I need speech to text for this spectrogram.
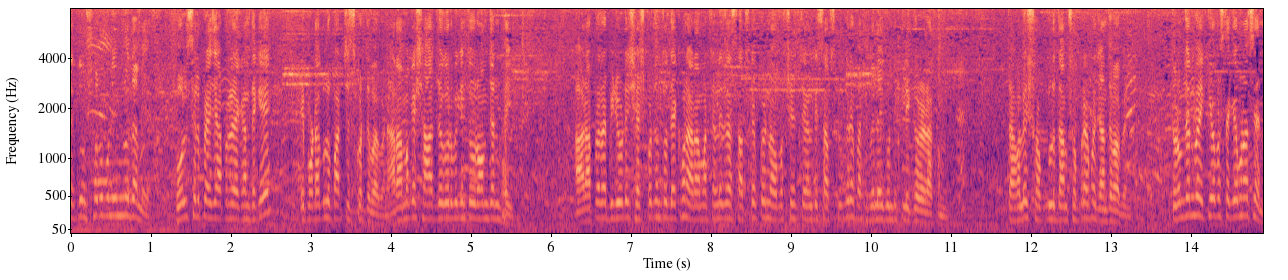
একদম সর্বনিম্ন দামে। হোলসেল প্রাইসে আপনারা এখান থেকে এই প্রোডাক্টগুলো পারচেস করতে পারবেন। আর আমাকে সাহায্য করবে কিন্তু রমজান ভাই। আর আপনারা ভিডিওটি শেষ পর্যন্ত দেখুন আর আমার চ্যানেলটি সাবস্ক্রাইব করেন অবশ্যই চ্যানেলটি সাবস্ক্রাইব করে পাশে বেল আইকনটি ক্লিক করে রাখুন। তাহলে সবগুলো দাম সম্পর্কে আপনারা জানতে পারবেন। তো রমজান ভাই কি অবস্থা? কেমন আছেন?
